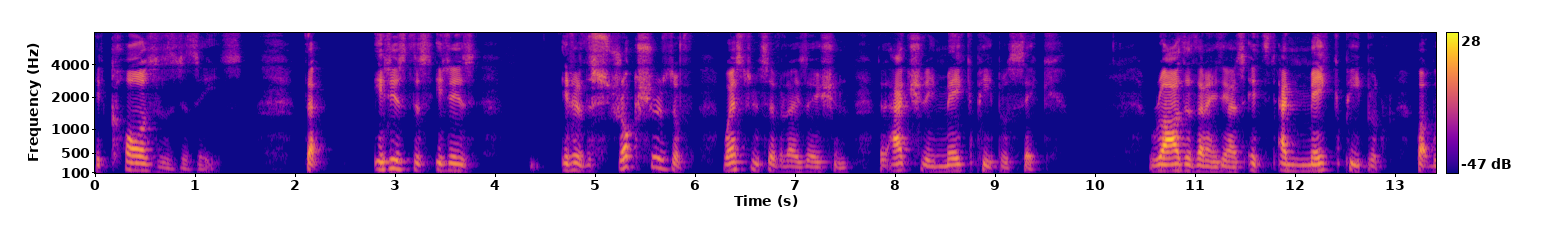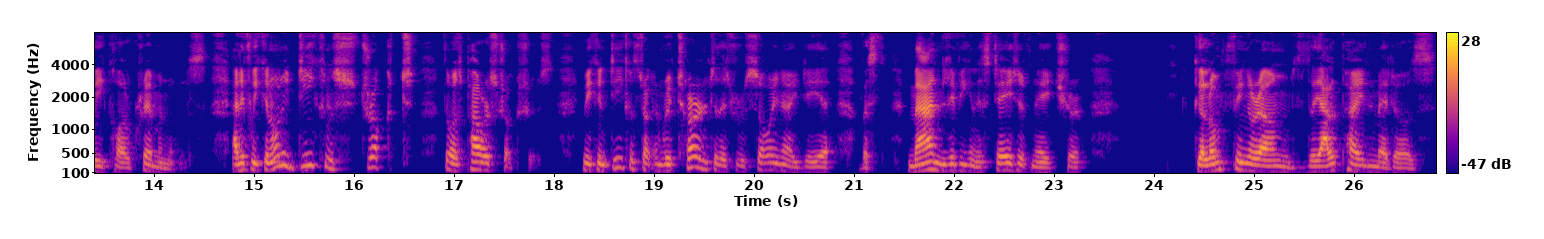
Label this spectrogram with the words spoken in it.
It causes disease. That it is this. It is. It are the structures of Western civilization that actually make people sick, rather than anything else. It's and make people what we call criminals. And if we can only deconstruct those power structures, we can deconstruct and return to this Rousseauian idea of a man living in a state of nature galumphing around the alpine meadows,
